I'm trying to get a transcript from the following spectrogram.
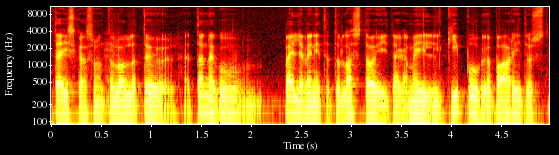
täiskasvanutel olla tööl, et ta on nagu välja venitatud lastehoid, aga meil kipub juba haridust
